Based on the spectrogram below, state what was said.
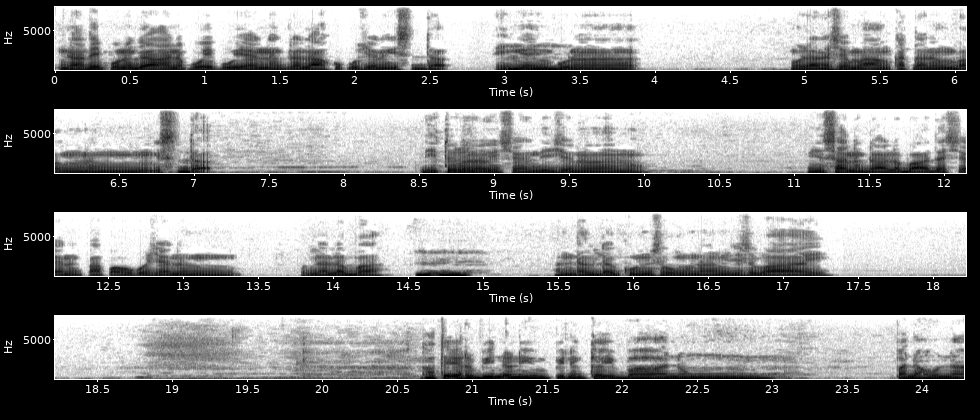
Dati po, naghahanap po po yan. Naglalako po siya ng isda. Eh ngayon Mm. po na wala na siya maangkat na ng bang ng isda. Dito na lang siya, hindi siya na ano. Minsan naglalabada siya, nagpapaupa siya ng paglalaba. Mm-mm. Ang dagdag konsumo namin sa bahay. Tate Ervin, ano yung pinagkaiba nung panahon na...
